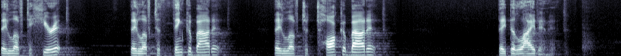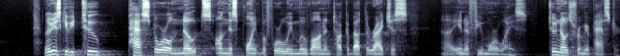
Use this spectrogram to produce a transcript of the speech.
They love to hear it, they love to think about it, they love to talk about it, they delight in it. Let me just give you two pastoral notes on this point before we move on and talk about the righteous uh, in a few more ways. Two notes from your pastor.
